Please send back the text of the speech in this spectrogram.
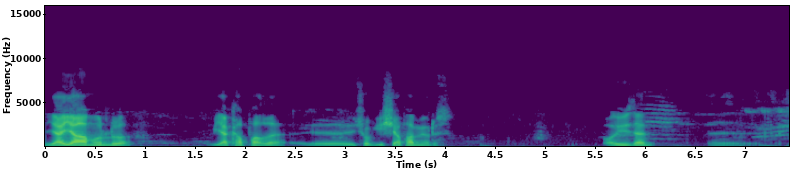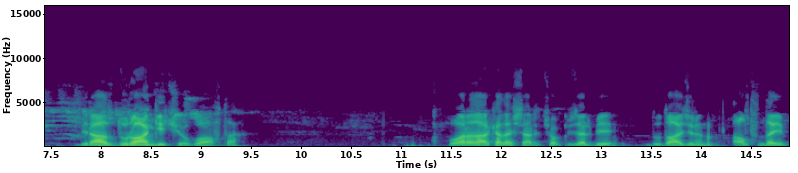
Ya yağmurlu ya kapalı. Ee, çok iş yapamıyoruz. O yüzden e, biraz durağan geçiyor bu hafta. Bu arada arkadaşlar çok güzel bir dut ağacının altındayım.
